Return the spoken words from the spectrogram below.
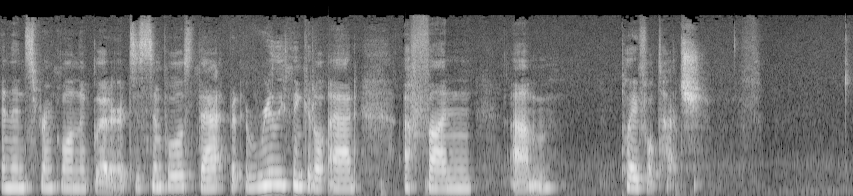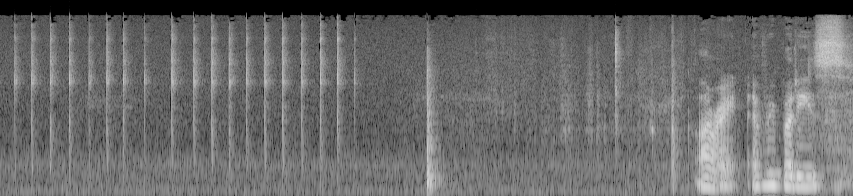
and then sprinkle on the glitter. It's as simple as that, but I really think it'll add a fun, um, playful touch. All right, everybody's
